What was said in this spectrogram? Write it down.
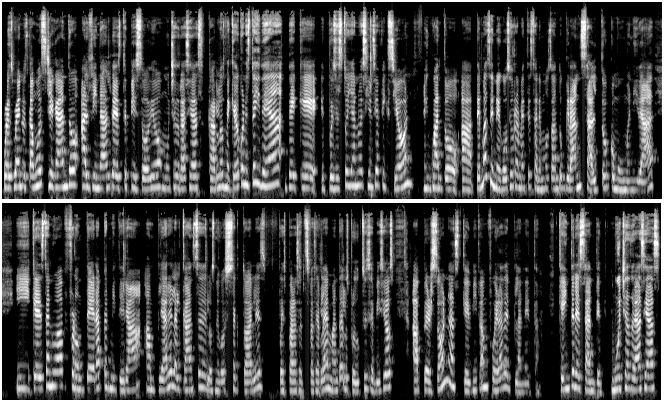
Pues bueno, estamos llegando al final de este episodio. Muchas gracias, Carlos. Me quedo con esta idea de que eh, pues esto ya no es ciencia ficción. En cuanto a temas de negocio, realmente estaremos dando un gran salto como humanidad y que esta nueva frontera permitirá ampliar el alcance de los negocios actuales pues para satisfacer la demanda de los productos y servicios a personas que vivan fuera del planeta. Qué interesante. Muchas gracias,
